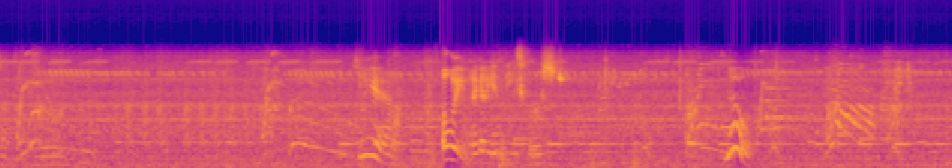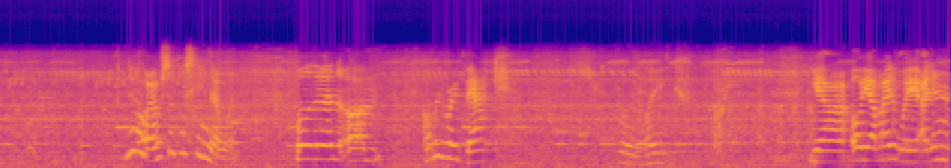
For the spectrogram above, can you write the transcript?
stop the video. So yeah, oh wait, I gotta get these first. No, I was supposed to get that one. Well then, um, I'll be right back for like, yeah. Oh yeah. By the way, I didn't,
